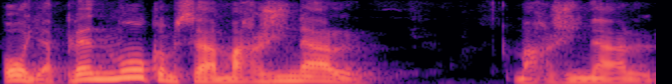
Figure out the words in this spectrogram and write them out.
Bon, il y a plein de mots comme ça, marginal, marginal.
